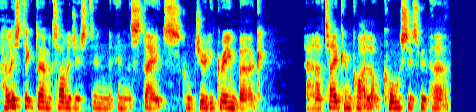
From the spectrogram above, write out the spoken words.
holistic dermatologist in in the states called Julie Greenberg, and I've taken quite a lot of courses with her.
